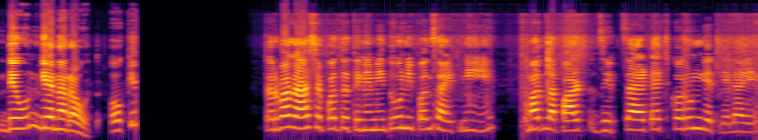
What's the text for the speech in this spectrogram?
देऊन घेणार आहोत. ओके तर बघा अशा पद्धतीने मी दोन्ही पण साईडनी मधला पार्ट झिपचा अटॅच करून घेतलेला आहे.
